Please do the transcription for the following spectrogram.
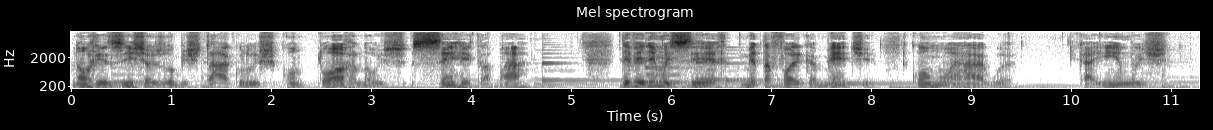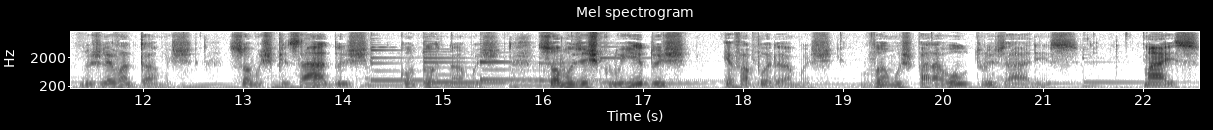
Não resiste aos obstáculos, contorna-os sem reclamar. Deveríamos ser, metaforicamente, como a água. Caímos, nos levantamos. Somos pisados, contornamos. Somos excluídos, evaporamos. Vamos para outros ares. Mas,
